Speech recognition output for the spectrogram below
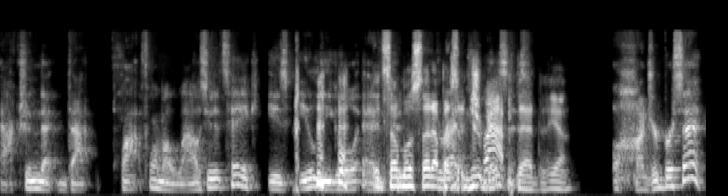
action that that platform allows you to take is illegal. and it's almost set up as a trap then. Yeah. hundred percent.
